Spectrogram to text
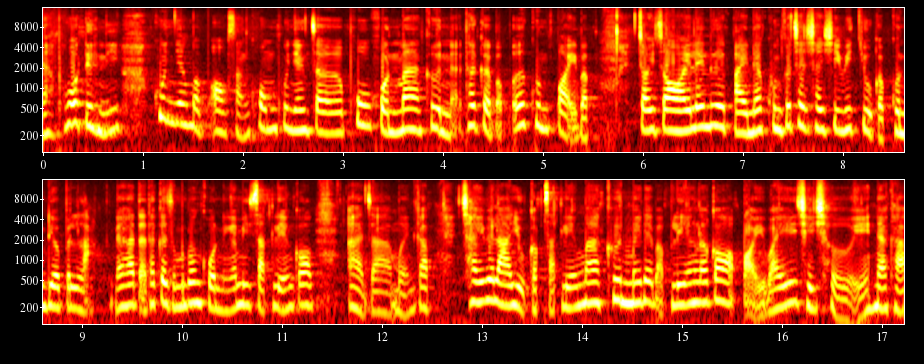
นะ เพราะว่าเดือนนี้คุณยังแบบออกสังคม คุณยังเจอผู้คนมากขึ้นอะ่ะ ถ้าเกิดแบบเออคุณปล่อยแบบจอยๆเรื่อยๆไปเนี่ยคุณก็จะใช้ชีวิตอยู่กับคนเดียวเป็นหลักนะคะ แต่ถ้าเกิดสมมติว่าคนอย่างเงี้ยมีสัตว์เลี้ยงก็อาจจะเหมือนกับใช้เวลาอยู่กับสัตว์เลี้ยงมากขึ้น ไม่ได้แบบเลี้ยงแล้วก็ปล่อยไว้เฉยๆนะคะ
